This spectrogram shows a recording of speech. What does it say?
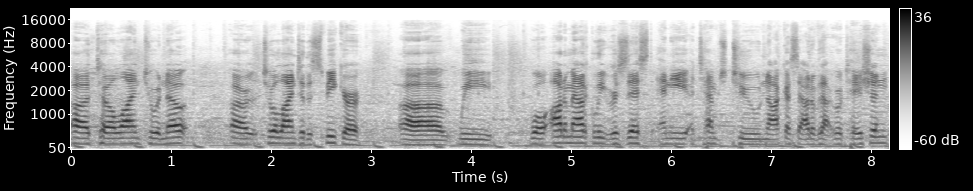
uh, to align to a note, uh, to align to the speaker, uh, we will automatically resist any attempt to knock us out of that rotation.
